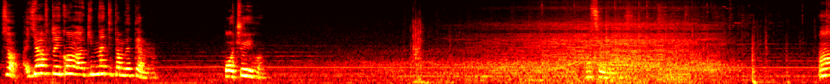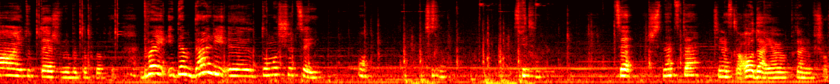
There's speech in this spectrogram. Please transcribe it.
все, я в той ком- кімнаті там, де темно. О, чую його. Оце. А, і тут теж вибито пробки. Давай йдемо далі, е, тому що цей. О, світло. Світло. Це 16, 17. О, да, я правильно пішов.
